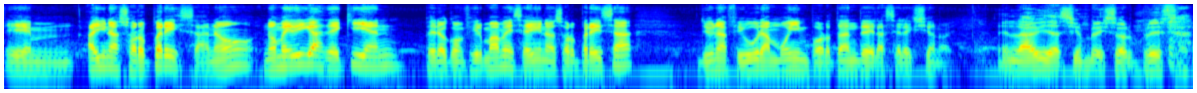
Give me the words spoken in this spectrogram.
eh, hay una sorpresa, ¿no? No me digas de quién, pero confirmame si hay una sorpresa de una figura muy importante de la selección hoy. En la vida siempre hay sorpresas,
